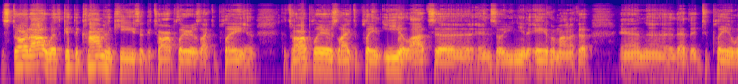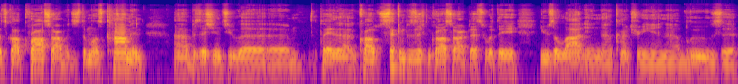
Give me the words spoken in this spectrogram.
To start out with, get the common keys that guitar players like to play in. Guitar players like to play an E a lot, uh, and so you need an A harmonica, and uh, that, that, to play in what's called cross harp, which is the most common uh, position to uh, um, play the cross, second position cross harp. That's what they use a lot in uh, country and uh, blues uh,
